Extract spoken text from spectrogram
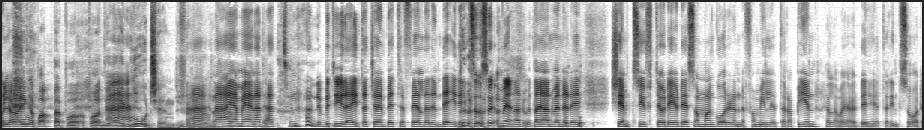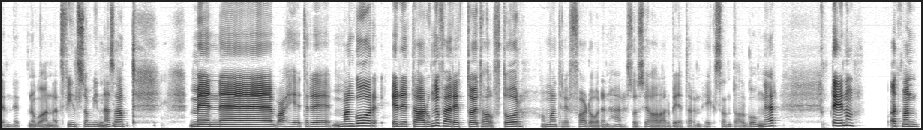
Och jag har inga papper på, på att jag är Nej. godkänd Nej, förälder. nej, jag menade att det betyder inte att jag är en bättre förälder än dig. Det är inte så, så jag menar, utan jag använder det i skämtsyfte. Och det är ju det som man går i den där familjeterapin. Eller vad jag, det heter inte så, den heter något annat fint som Minna sa. Men eh, vad heter det, man går, det tar ungefär ett och ett halvt år om man träffar då den här socialarbetaren x antal gånger. Det är nog att man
